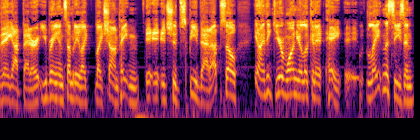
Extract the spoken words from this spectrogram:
They got better. You bring in somebody like like Sean Payton, it, it should speed that up. So you know, I think year one, you're looking at hey, eh, late in the season,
